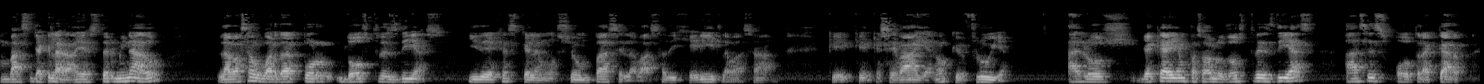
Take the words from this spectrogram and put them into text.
vas, ya que la hayas terminado, la vas a guardar por dos, tres días y dejas que la emoción pase, la vas a digerir, la vas a que, que, se vaya, ¿no? Que fluya. A los, ya que hayan pasado los dos, tres días, haces otra carta.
